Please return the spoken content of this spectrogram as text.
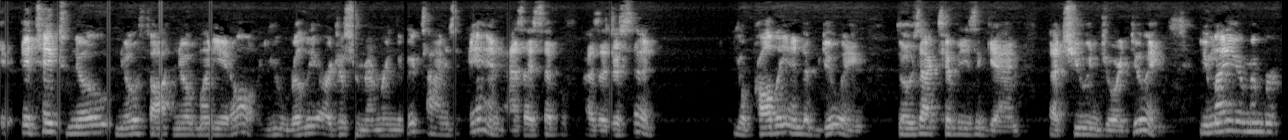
it, it takes no no thought, no money at all. You really are just remembering the good times. And as I said, as I just said, you'll probably end up doing those activities again that you enjoy doing. You might remember,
